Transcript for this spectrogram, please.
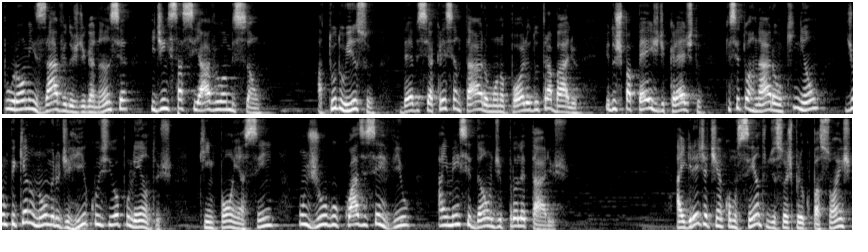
por homens ávidos de ganância e de insaciável ambição. A tudo isso deve-se acrescentar o monopólio do trabalho e dos papéis de crédito que se tornaram o quinhão de um pequeno número de ricos e opulentos, que impõem assim um jugo quase servil à imensidão de proletários. A Igreja tinha como centro de suas preocupações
